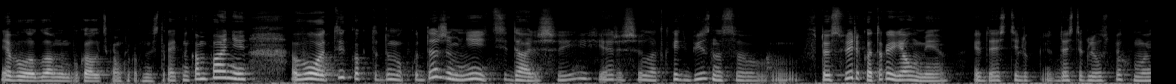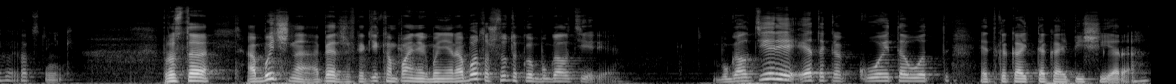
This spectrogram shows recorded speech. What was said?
Я была главным бухгалтером крупной строительной компании. Вот, и как-то думаю, куда же мне идти дальше? И я решила открыть бизнес в той сфере, которую я умею. И достигли, достигли успеха мои родственники. Просто обычно, опять же, в каких компаниях бы не работал, что такое бухгалтерия? Бухгалтерия это какой-то вот, это какая-то такая пещера,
